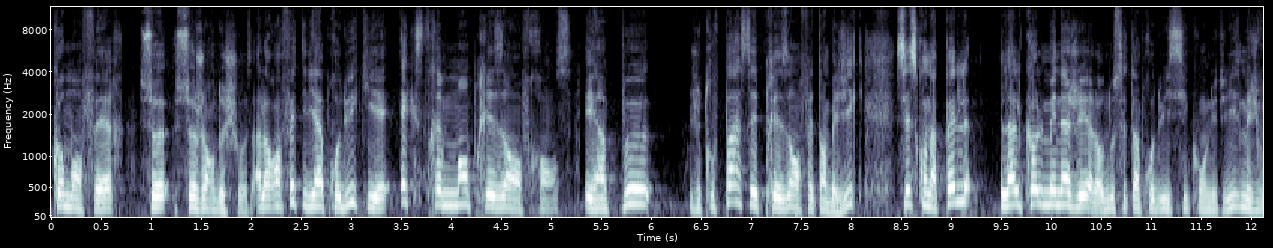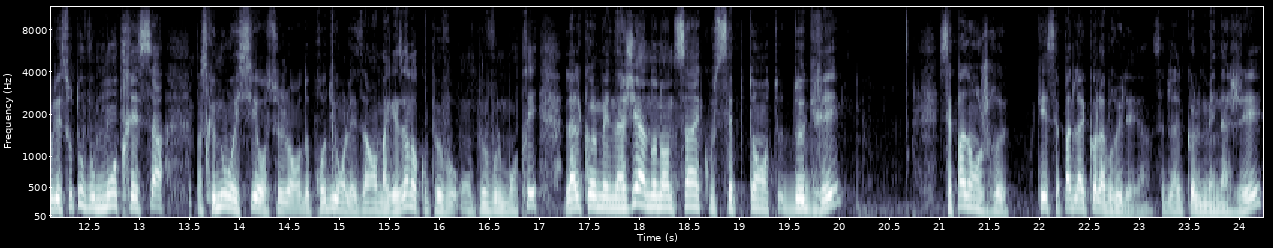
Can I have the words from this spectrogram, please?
Comment faire ce, ce genre de choses? Alors en fait, il y a un produit qui est extrêmement présent en France et un peu, je trouve pas assez présent en fait en Belgique. C'est ce qu'on appelle L'alcool ménager, alors nous c'est un produit ici qu'on utilise, mais je voulais surtout vous montrer ça, parce que nous ici, ce genre de produits, on les a en magasin, donc on peut vous, on peut vous le montrer. L'alcool ménager à 95 ou 70 degrés, c'est pas dangereux. Okay, c'est pas de l'alcool à brûler, hein. c'est de l'alcool ménager.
